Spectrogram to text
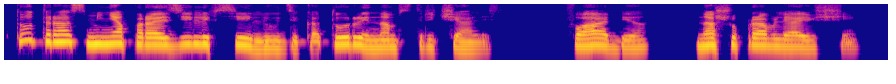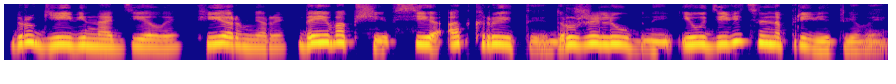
В тот раз меня поразили все люди, которые нам встречались. Фабио, наш управляющий, другие виноделы, фермеры, да и вообще все открытые, дружелюбные и удивительно приветливые.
